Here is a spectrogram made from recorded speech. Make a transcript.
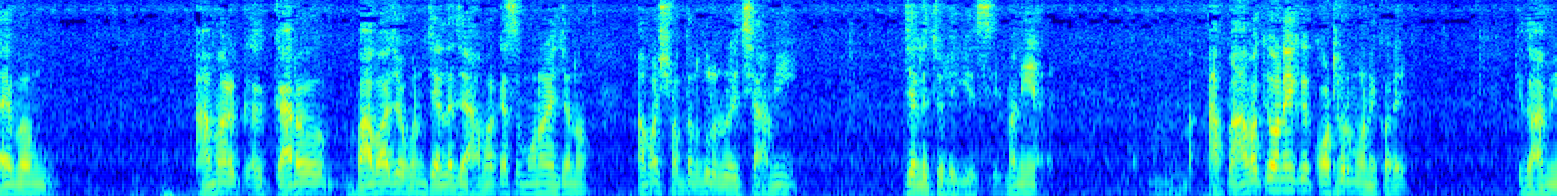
এবং আমার কারও বাবা যখন জেলে যায়, আমার কাছে মনে হয় যেন আমার সন্তানগুলো রয়েছে, আমি জেলে চলে গিয়েছি। মানে আমাকে অনেকে কঠোর মনে করে, কিন্তু আমি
